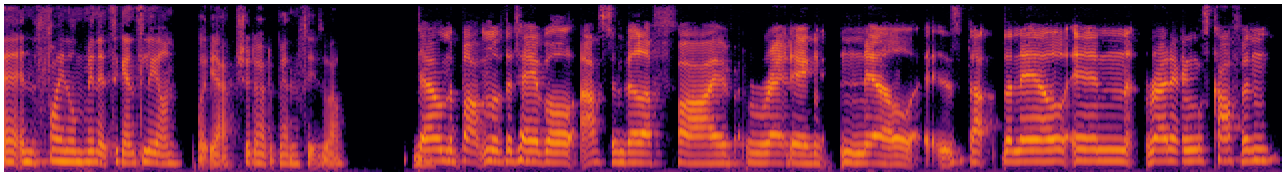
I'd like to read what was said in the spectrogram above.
uh, in the final minutes against Lyon. But yeah, should have had a penalty as well. Mm. Down the bottom of the table, Aston Villa five, Reading nil. Is that the nail in Reading's coffin?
